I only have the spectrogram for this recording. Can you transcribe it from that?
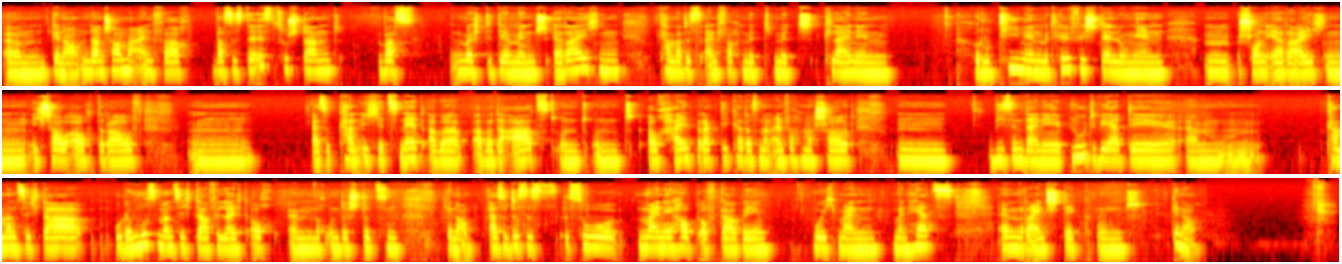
Ähm, genau, und dann schauen wir einfach, was ist der Ist-Zustand? Was möchte der Mensch erreichen? Kann man das einfach mit, mit kleinen Routinen, mit Hilfestellungen mm, schon erreichen. Ich schaue auch darauf, mm, also kann ich jetzt nicht, aber, aber der Arzt und, und auch Heilpraktiker, dass man einfach mal schaut, mm, wie sind deine Blutwerte, ähm, kann man sich da oder muss man sich da vielleicht auch ähm, noch unterstützen. Genau, also das ist so meine Hauptaufgabe, wo ich mein, mein Herz ähm, reinstecke und genau.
